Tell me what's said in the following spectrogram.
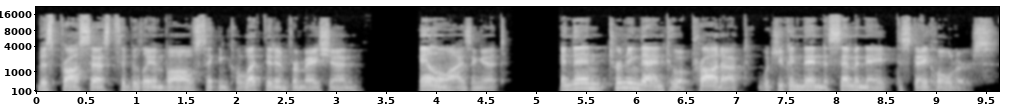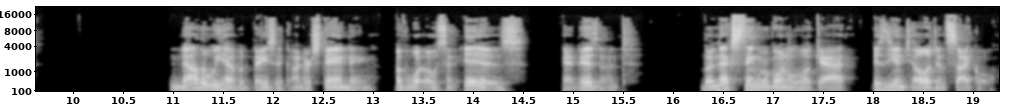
This process typically involves taking collected information, analyzing it, and then turning that into a product which you can then disseminate to stakeholders. Now that we have a basic understanding of what OSINT is and isn't, the next thing we're going to look at is the intelligence cycle.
